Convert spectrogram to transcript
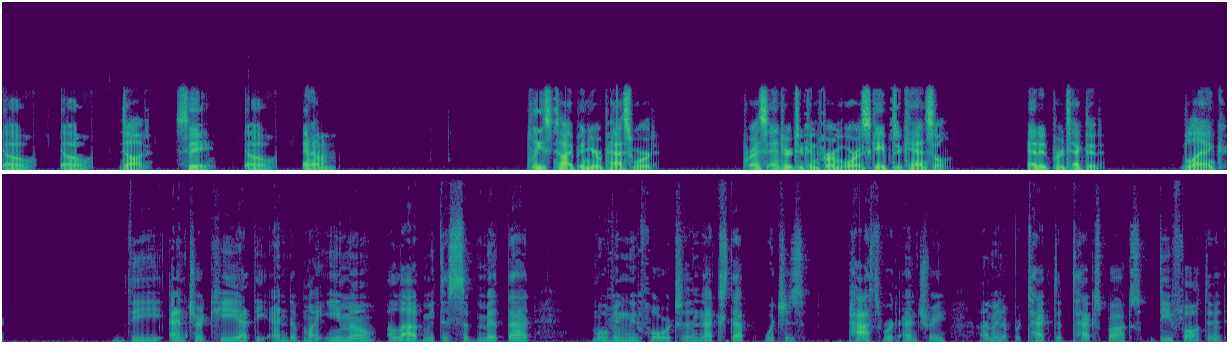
O O dot C O M. Please type in your password. Press enter to confirm or escape to cancel. Edit protected. Blank. The enter key at the end of my email allowed me to submit that, moving me forward to the next step, which is password entry. I'm in a protected text box, defaulted,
